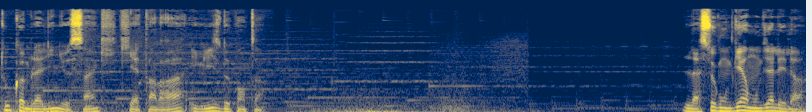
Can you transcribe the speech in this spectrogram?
tout comme la ligne 5 qui atteindra Église de Pantin. La Seconde Guerre mondiale est là,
